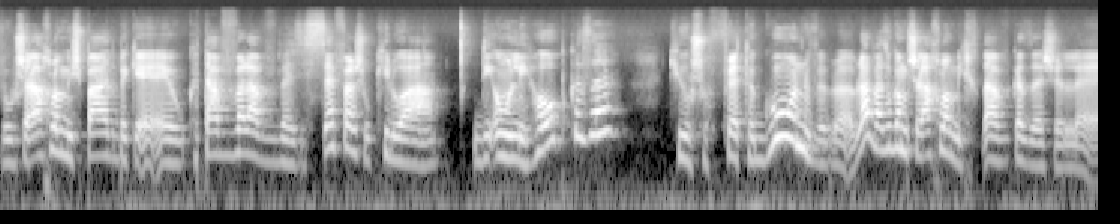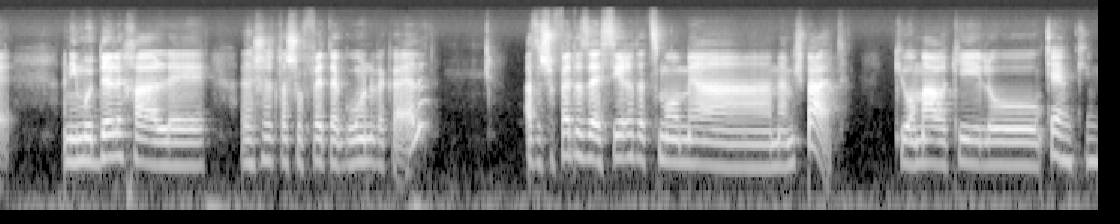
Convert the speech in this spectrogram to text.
והוא שלח לו משפט, בק... הוא כתב עליו באיזה ספר שהוא כאילו ה- the only hope כזה, כי הוא שופט הגון ובלה בלה, ואז הוא גם שלח לו מכתב כזה של אה, אני מודה לך על, אה, על שאתה שופט הגון וכאלה. אז השופט הזה הסיר את עצמו מה, מהמשפט. כי הוא אמר כאילו... כן, כי הם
